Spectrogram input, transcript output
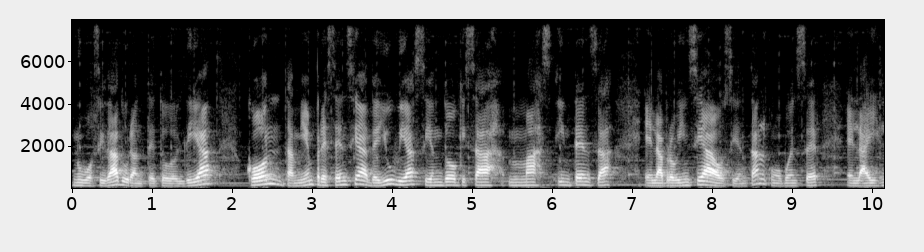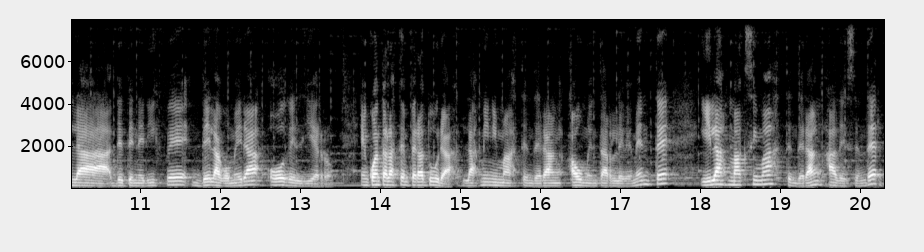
nubosidad durante todo el día, con también presencia de lluvias, siendo quizás más intensas en la provincia occidental, como pueden ser en la isla de Tenerife, de La Gomera o del Hierro. En cuanto a las temperaturas, las mínimas tenderán a aumentar levemente y las máximas tenderán a descender,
